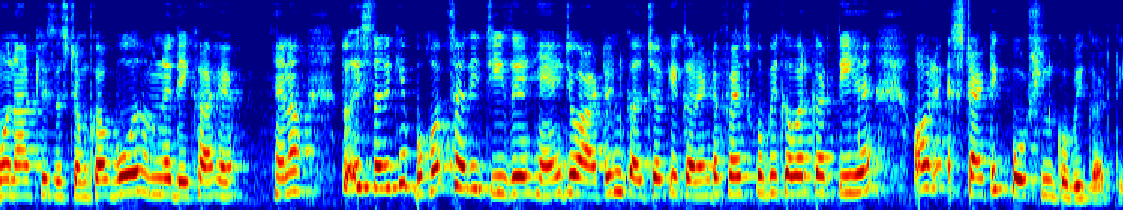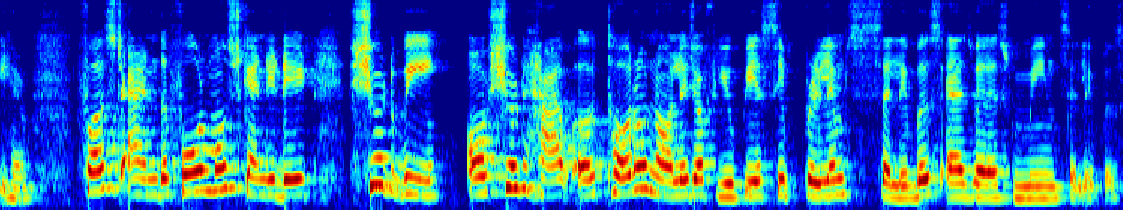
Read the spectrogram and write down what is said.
मोनार्की सिस्टम का, वो हमने देखा है है ना? तो इस तरह की बहुत सारी चीज़ें हैं जो आर्ट एंड कल्चर के करंट अफेयर्स को भी कवर करती है और स्टैटिक पोर्शन को भी करती है। First and the foremost candidate should be or should have a thorough knowledge of UPSC prelims, syllabus, as well as main syllabus.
